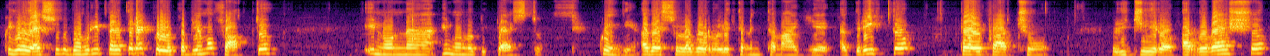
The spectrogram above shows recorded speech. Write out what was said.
Quindi adesso dobbiamo ripetere quello che abbiamo fatto in, un, in uno di questo quindi adesso lavoro le 30 maglie a dritto poi faccio il giro al rovescio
